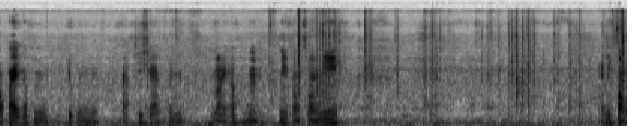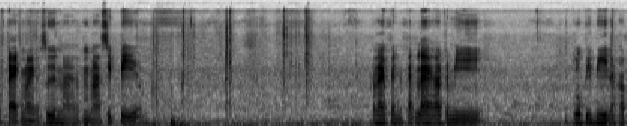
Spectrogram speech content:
ออภัยครับยุงกัดที่แขนผมหน่อยครับ อืมนี่กล่องสองนี้ อันนี้กล่องแตกหน่อยซื้อมามาสิบปีครับข้างในเป็นแผ่นแรกก็จะมีรูปพีบีนะครับ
